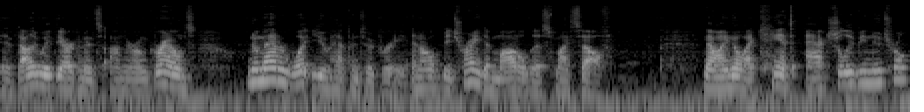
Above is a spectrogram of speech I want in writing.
evaluate the arguments on their own grounds no matter what you happen to agree. And I'll be trying to model this myself. Now, I know I can't actually be neutral,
